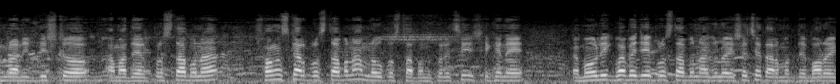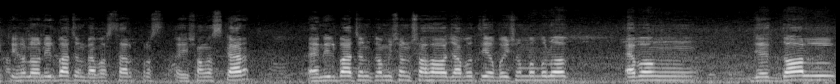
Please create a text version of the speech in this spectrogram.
আমরা নির্দিষ্ট আমাদের প্রস্তাবনা, সংস্কার প্রস্তাবনা আমরা উপস্থাপন করেছি। সেখানে মৌলিকভাবে যে প্রস্তাবনাগুলো এসেছে, তার মধ্যে বড় একটি হলো নির্বাচন ব্যবস্থার সংস্কার। নির্বাচন কমিশন সহ যাবতীয় বৈষম্যমূলক এবং যে দল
